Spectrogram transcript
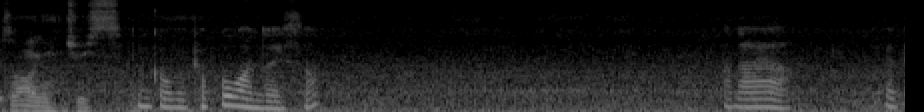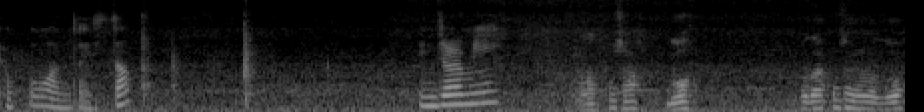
이상하게 앉아있어. 그러니까 왜 벽 보고 앉아 있어? 바다야, 왜 벽 보고 앉아 있어? 인절미? 바다 포자 누워. 바다 포자 누워.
